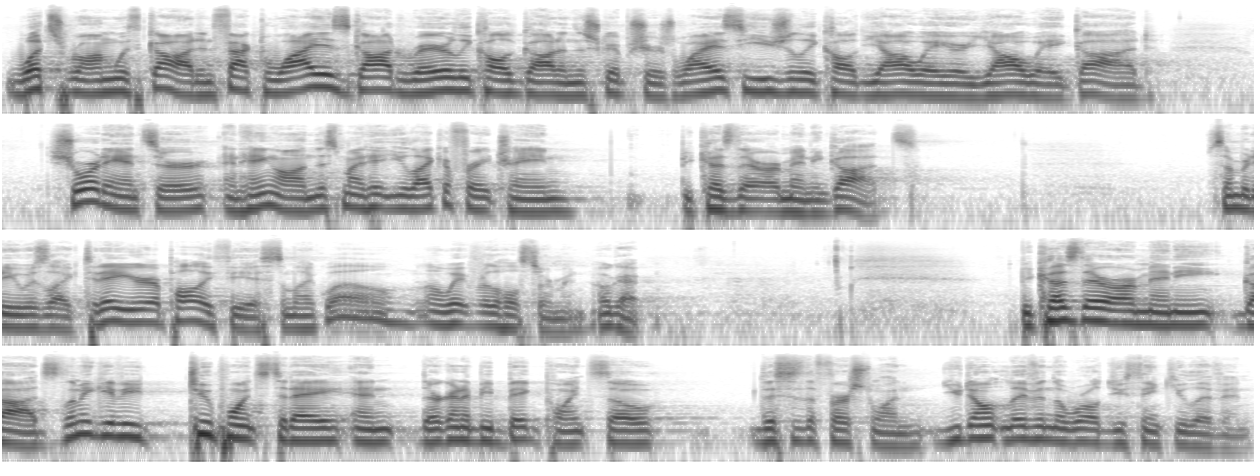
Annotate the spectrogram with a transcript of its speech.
What's wrong with God? In fact, why is God rarely called God in the scriptures? Why is he usually called Yahweh or Yahweh God? Short answer, and hang on, this might hit you like a freight train because there are many gods somebody was like, Today you're a polytheist. I'm like, Well, I'll wait for the whole sermon. Okay. Because there are many gods. Let me give you two points today, and they're going to be big points. So this is the first one. You don't live in the world you think you live in.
